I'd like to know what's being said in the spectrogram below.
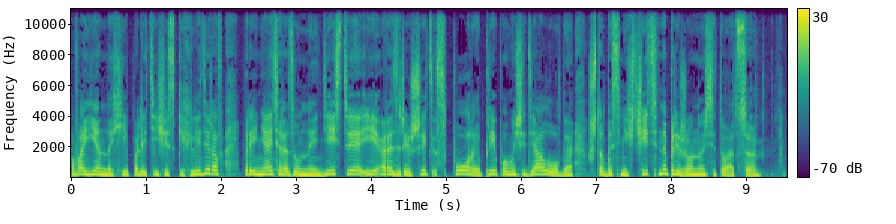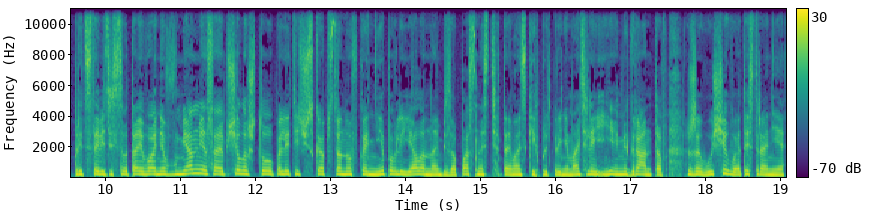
военных и политических лидеров принять разумные действия и разрешить споры при помощи диалога, чтобы смягчить напряженную ситуацию. Представительство Тайваня в Мьянме сообщило, что политическая обстановка не повлияла на безопасность тайваньских предпринимателей и эмигрантов, живущих в этой стране.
